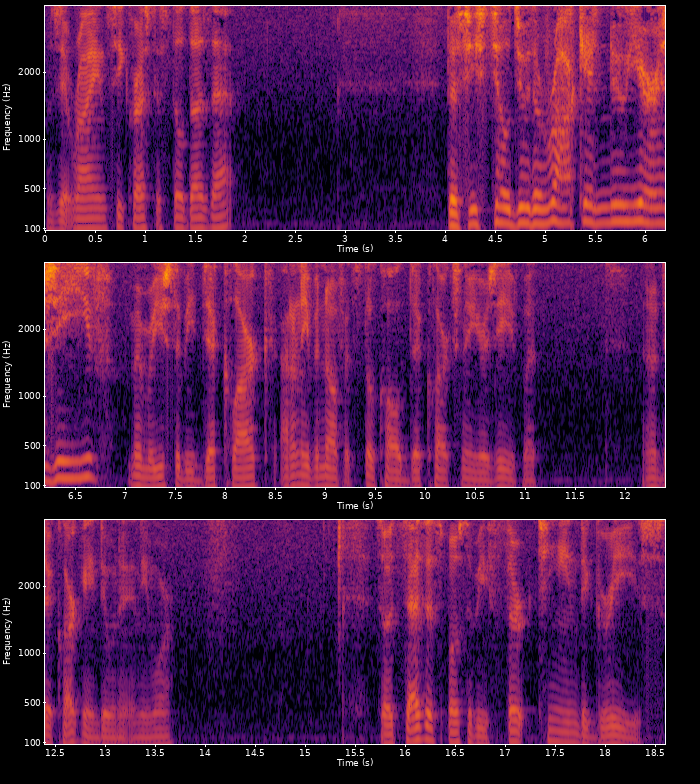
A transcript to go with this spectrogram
was it Ryan Seacrest that still does that? Does he still do the Rockin' New Year's Eve? Remember, it used to be Dick Clark. I don't even know if it's still called Dick Clark's New Year's Eve, but I know Dick Clark ain't doing it anymore. So it says it's supposed to be 13 degrees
